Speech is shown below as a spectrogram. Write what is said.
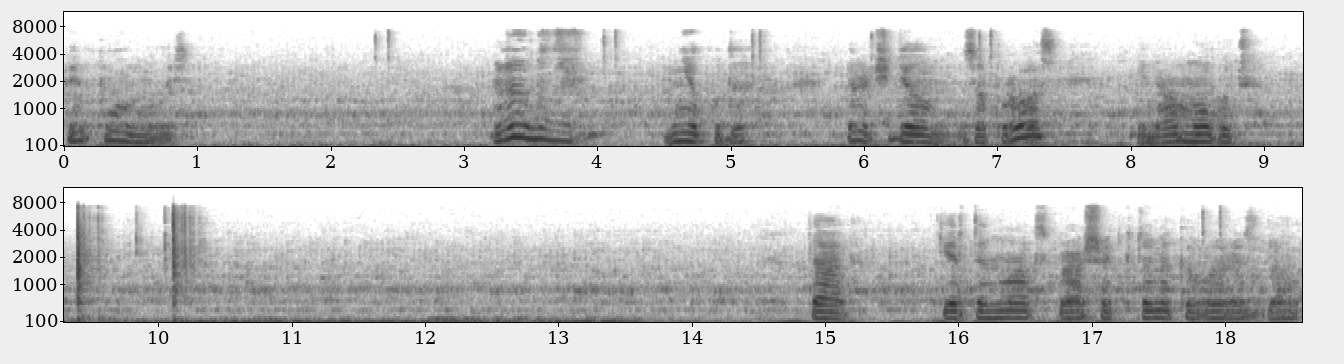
переполнилось. Некуда. Короче, делаем запрос. И нам могут Так, Кертен Макс спрашивает, кто на кого раздал.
